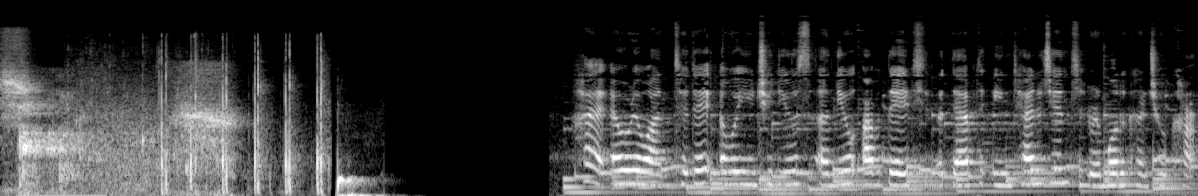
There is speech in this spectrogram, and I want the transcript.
Hi everyone, today I will introduce a new update Adeept Intelligent Remote Control Car.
